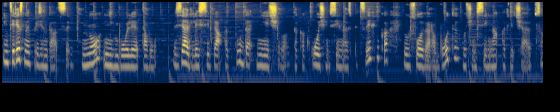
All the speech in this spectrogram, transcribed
интересные презентации, но не более того. Взять для себя оттуда нечего, так как очень сильная специфика и условия работы очень сильно отличаются.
